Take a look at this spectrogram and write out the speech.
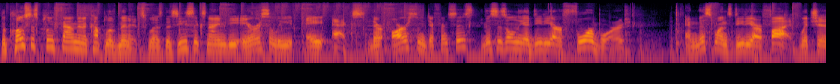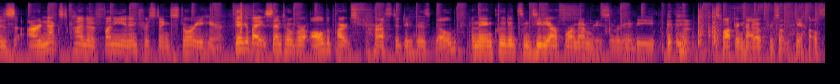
The closest Plouffe found in a couple of minutes was the Z690 Aorus Elite AX. There are some differences. This is only a DDR4 board, and this one's DDR5, which is our next kind of funny and interesting story here. Gigabyte sent over all the parts for us to do this build, and they included some DDR4 memory, so we're gonna be swapping that out for something else.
